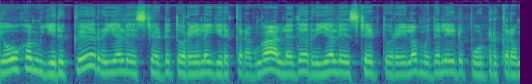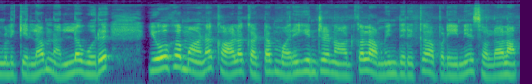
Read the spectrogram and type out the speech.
யோகம் இருக்குது ரியல் எஸ்டேட்டு துறையில் இருக்கிறவங்க அல்லது ரியல் எஸ்டேட் துறையில் முதலீடு போட்டிருக்கிறவங்களுக்கு எல்லாம் நல்ல ஒரு யோகமான காலகட்டம் வருகின்ற நாட்கள் அமைந்திருக்கு அப்படின்னே சொல்லலாம்.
